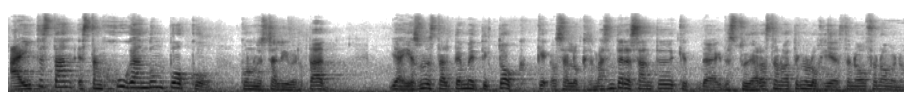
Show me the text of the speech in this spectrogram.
ahí te están, están jugando un poco con nuestra libertad. Y ahí es donde está el tema de TikTok. Que, o sea, lo que es más interesante de, que, de, de estudiar esta nueva tecnología, este nuevo fenómeno,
